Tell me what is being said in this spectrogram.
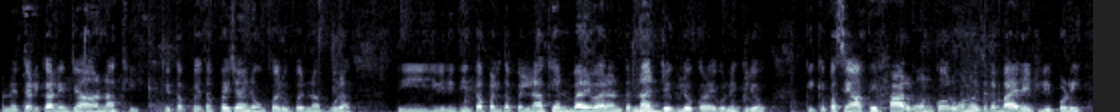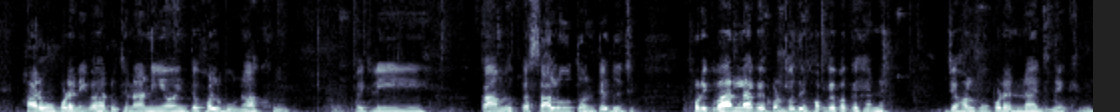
અને તડકાની જ્યાં નાખી, તે તપાઈ તપાઈ જાય ને ઉપર ઉપરના પૂરા. એવી રીતે તપેલ તપેલ નાખે ને બાર વાળાને તો ના જ ઢગલો કરાવ્યો, નીકળ્યો. કે પછી આથી હારવું કરવું હોય તો બહાર એટલી પડી. હારવું પડે ને એવા હાટું થઈને નાની હોય ને તો હલવું નાખવું એટલે કામ ચાલુ હતું ને તેદું જ થોડીક વાર લાગે પણ બધું હગે વગે હે ને, જે હલવું પડે ને ના જ નાખ્યું.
